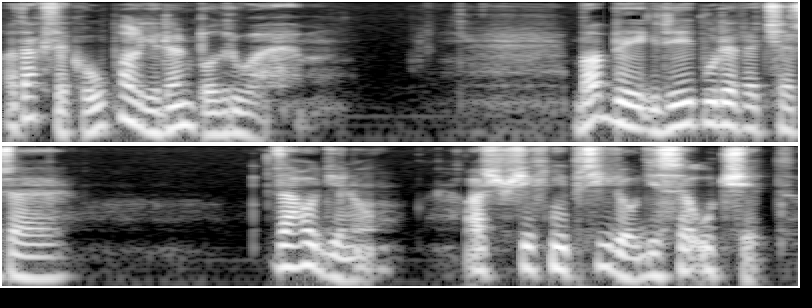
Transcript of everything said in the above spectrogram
a tak se koupal jeden po druhém. Babi, kdy bude večeře? Za hodinu. Až všichni přijdou, jdi se učit.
